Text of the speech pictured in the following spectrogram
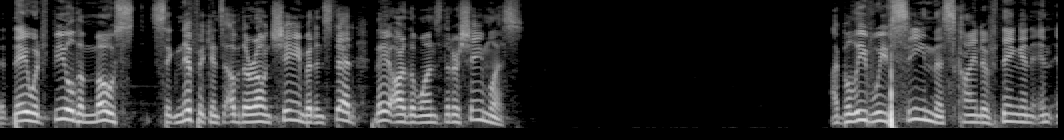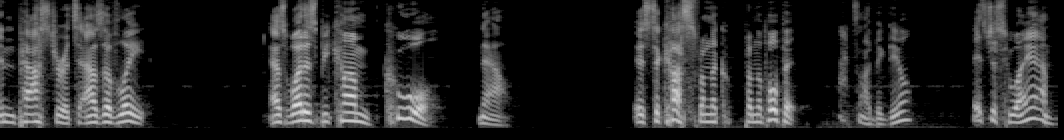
that they would feel the most significance of their own shame, but instead, they are the ones that are shameless. I believe we've seen this kind of thing in, in, in pastorates as of late. As what has become cool now is to cuss from the, from the pulpit. That's not a big deal. It's just who I am.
